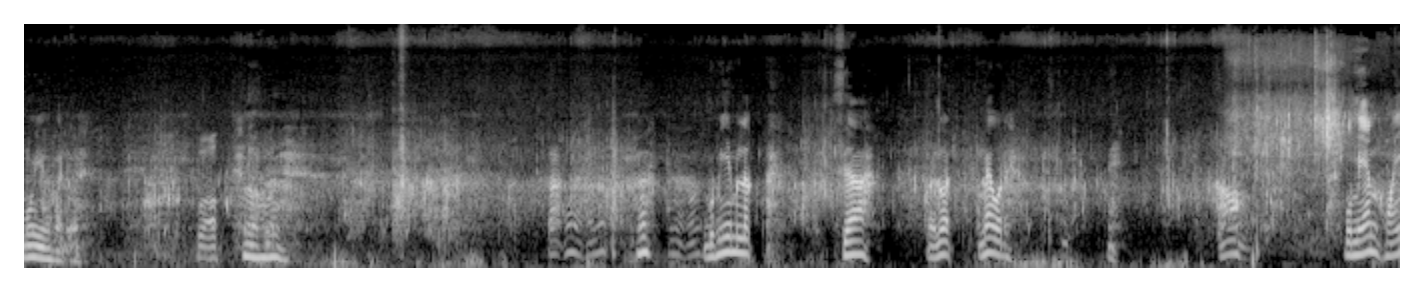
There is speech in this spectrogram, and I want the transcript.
ยเฮ้ยเอาไปเข้าเหรอคือมวยอยู่ไปด้วยบ่เอาเออตาข้างหน้านะฮะบุมีมันเลึกเสียไปรถแมวเลยนี่เอาบุมีนหอย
